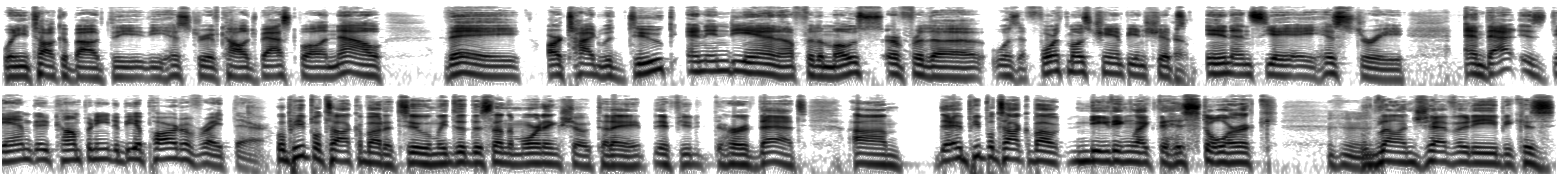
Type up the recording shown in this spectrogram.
when you talk about the the history of college basketball, and now they are tied with Duke and Indiana for the most or for the was it fourth most championships in NCAA history, and that is damn good company to be a part of right there. Well, people talk about it too, and we did this on the morning show today. If you heard that, um, there- people talk about needing like the historic longevity because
